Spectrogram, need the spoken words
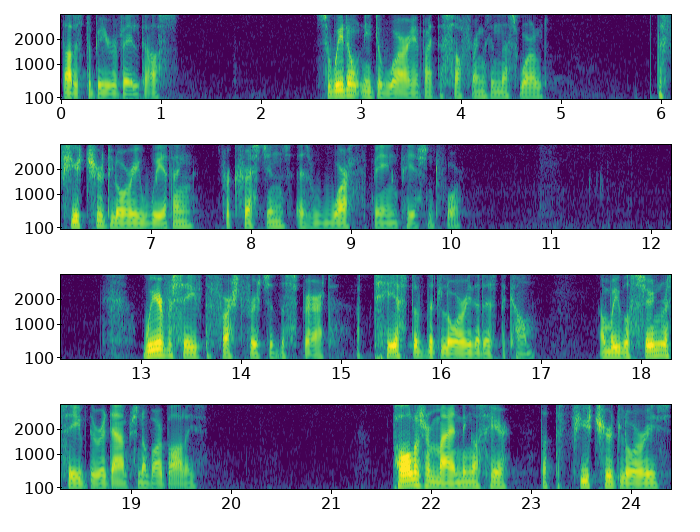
that is to be revealed to us. So we don't need to worry about the sufferings in this world. The future glory waiting for Christians is worth being patient for. We have received the first fruits of the Spirit, a taste of the glory that is to come, and we will soon receive the redemption of our bodies. Paul is reminding us here that the future glories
